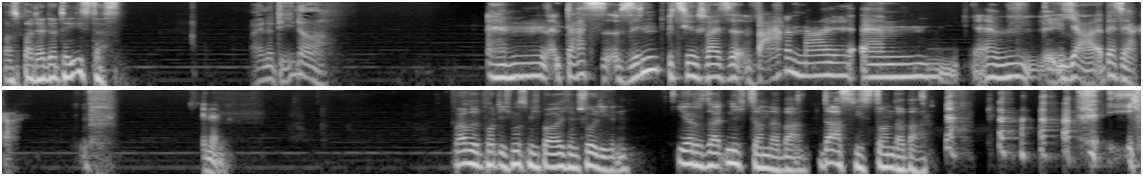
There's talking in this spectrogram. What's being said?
Was bei der Göttin ist das? Meine Diener. Ähm, das sind beziehungsweise waren mal ähm, äh, ja Berserker. Innen. Quabbelpott, ich muss mich bei euch entschuldigen. Ihr seid nicht sonderbar. Das ist sonderbar. ich,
